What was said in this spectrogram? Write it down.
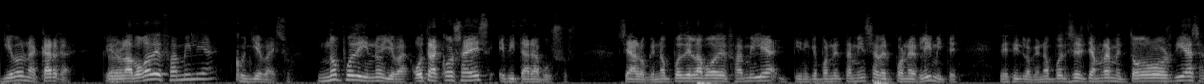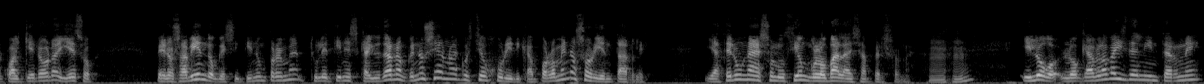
Lleva una carga, pero el abogado de familia conlleva eso. No puede y no lleva. Otra cosa es evitar abusos. O sea, lo que no puede el abogado de familia tiene que poner también saber poner límites. Es decir, lo que no puedes es llamarme todos los días a cualquier hora y eso. Pero sabiendo que si tiene un problema, tú le tienes que ayudar, aunque no sea una cuestión jurídica, por lo menos orientarle y hacer una solución global a esa persona. Y luego, lo que hablabais del Internet,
